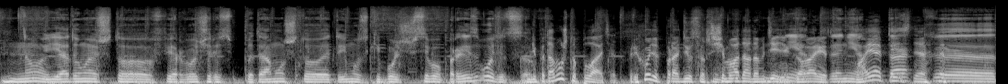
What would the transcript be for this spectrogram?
Ну, я думаю, что в первую очередь потому, что этой музыки больше всего производится. Не потому, что платят. Приходит продюсер с чемоданом денег, Нет, говорит, нет, моя так, песня. э,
